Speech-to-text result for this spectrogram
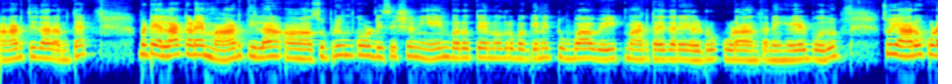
ಮಾಡ್ತಿದ್ದಾರಂತೆ ಬಟ್ ಎಲ್ಲ ಕಡೆ ಮಾಡ್ತಿಲ್ಲ. ಸುಪ್ರೀಂ ಕೋರ್ಟ್ ಡಿಸಿಷನ್ ಏನು ಬರುತ್ತೆ ಅನ್ನೋದ್ರ ಬಗ್ಗೆನೇ ತುಂಬ ವೆಯ್ಟ್ ಮಾಡ್ತಾ ಇದ್ದಾರೆ ಎಲ್ಲರೂ ಕೂಡ ಅಂತಲೇ ಹೇಳ್ಬೋದು. ಸೊ ಯಾರೂ ಕೂಡ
